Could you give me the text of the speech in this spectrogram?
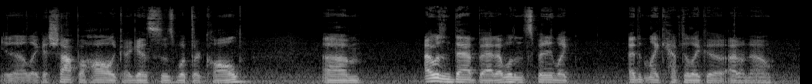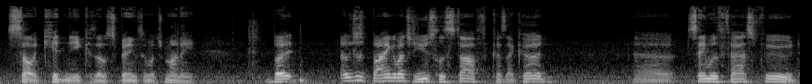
You know, like a shopaholic, I guess is what they're called. Um, I wasn't that bad. I wasn't spending like I didn't like have to like I don't know sell a kidney because I was spending so much money, but I was just buying a bunch of useless stuff because I could. Uh, same with fast food.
